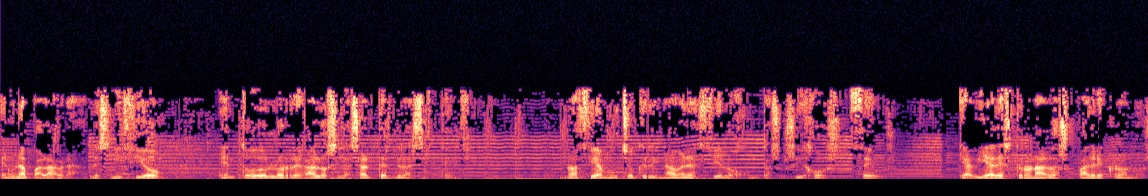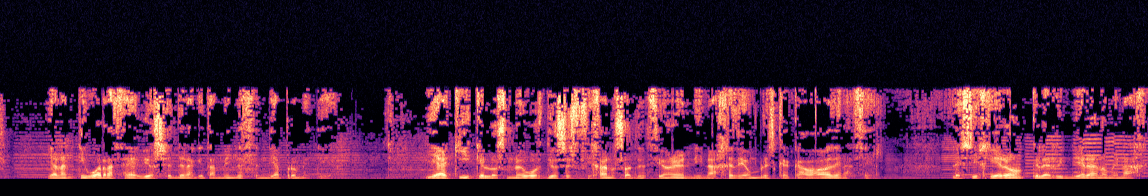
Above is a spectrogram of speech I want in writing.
en una palabra, les inició en todos los regalos y las artes de la existencia. No hacía mucho que reinaba en el cielo junto a sus hijos Zeus, que había destronado a su padre Cronos y a la antigua raza de dioses de la que también descendía Prometeo. Y aquí que los nuevos dioses fijaron su atención en el linaje de hombres que acababa de nacer. Le exigieron que le rindieran homenaje,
